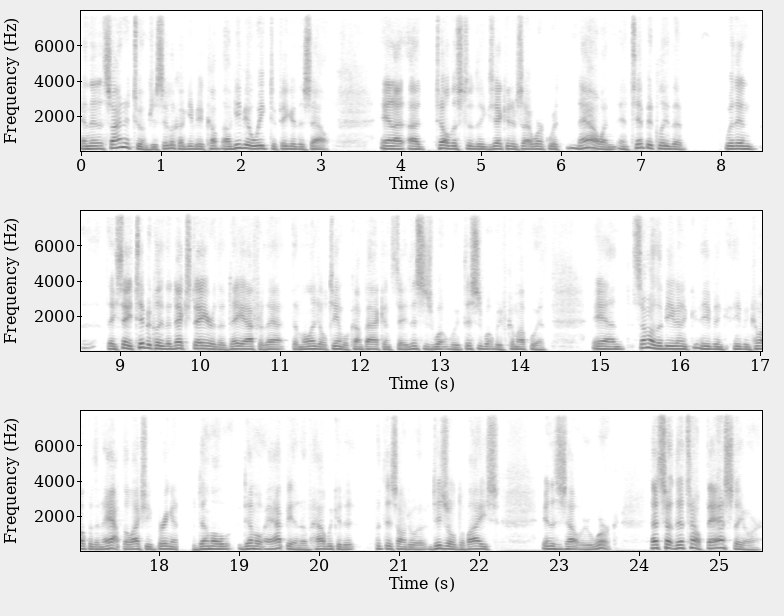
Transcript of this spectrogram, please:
And then assign it to them. Just say, look, I'll give you a couple, I'll give you a week to figure this out. And I, I tell this to the executives I work with now. And, and typically the, within they say typically the next day or the day after that the millennial team will come back and say this is what we this is what we've come up with. And some of them even even even come up with an app. They'll actually bring a demo demo app in of how we could uh, put this onto a digital device and this is how it would work. That's how that's how fast they are.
